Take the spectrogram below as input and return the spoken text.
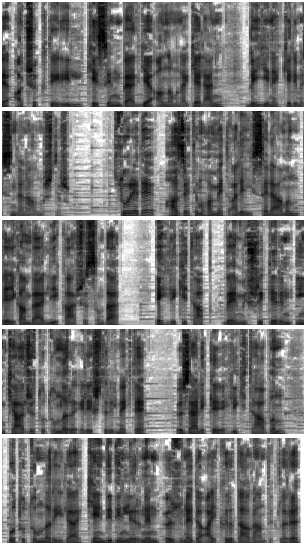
ve açık delil, kesin belge anlamına gelen beyine kelimesinden almıştır. Surede Hz. Muhammed Aleyhisselam'ın peygamberliği karşısında ehli kitap ve müşriklerin inkarcı tutumları eleştirilmekte, özellikle ehli kitabın bu tutumlarıyla kendi dinlerinin özüne de aykırı davrandıkları,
